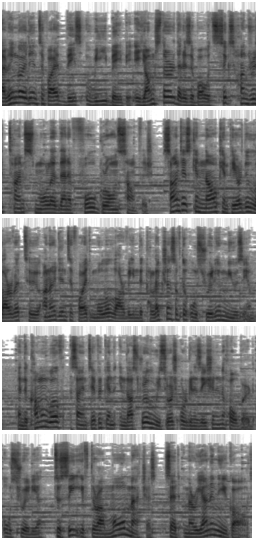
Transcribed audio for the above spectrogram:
Having identified this wee baby, a youngster that is about 600 times smaller than a full-grown sunfish, scientists can now compare the larva to unidentified mola larvae in the collections of the Australian Museum and the Commonwealth Scientific and Industrial Research Organisation in Hobart, Australia, to see if there are more matches, said Marianne Nyegaard,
